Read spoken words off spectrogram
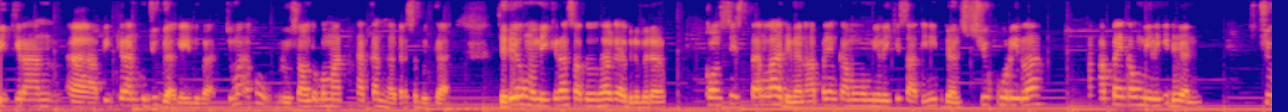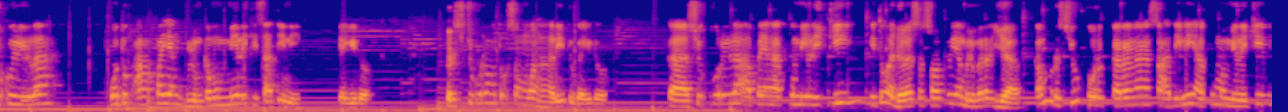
pikiran uh, pikiranku juga kayak gitu kak. Cuma aku berusaha untuk mematahkan hal tersebut kak. Jadi aku memikirkan satu hal kayak benar-benar konsistenlah dengan apa yang kamu miliki saat ini dan syukurilah apa yang kamu miliki dan syukurilah untuk apa yang belum kamu miliki saat ini kayak gitu bersyukurlah untuk semua hal itu kayak gitu uh, syukurilah apa yang aku miliki itu adalah sesuatu yang benar-benar ya kamu bersyukur karena saat ini aku memiliki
